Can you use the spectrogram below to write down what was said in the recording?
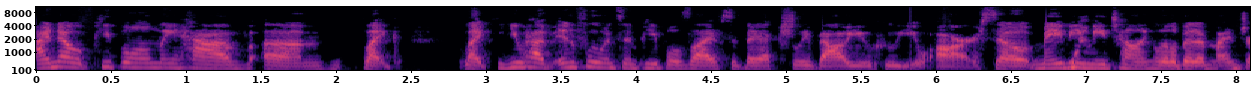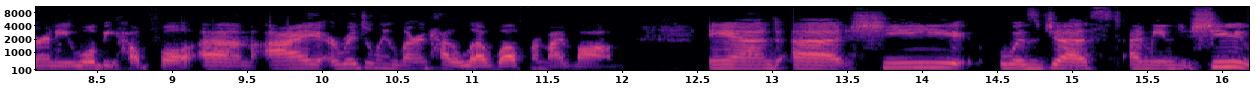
I know people only have, um, like, like you have influence in people's lives that they actually value who you are. So maybe me telling a little bit of my journey will be helpful. Um, I originally learned how to love well from my mom and uh, she was just i mean she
